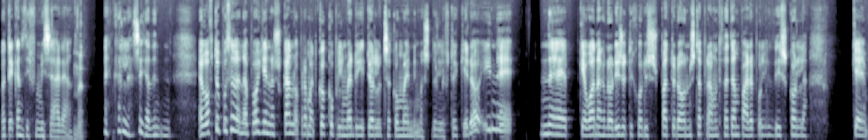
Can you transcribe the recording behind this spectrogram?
Ότι έκανες διαφημισάρα. Ναι. Ε, καλά, σιγά δεν είναι. Εγώ αυτό που ήθελα να πω για να σου κάνω πραγματικό κομπλιμέντο γιατί όλο τσακωμένοι μας τον τελευταίο καιρό είναι ναι, και εγώ αναγνωρίζω ότι χωρίς τους πατρόνους τα πράγματα θα ήταν πάρα πολύ δύσκολα και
